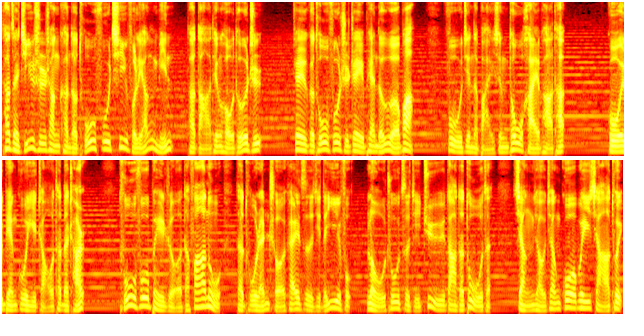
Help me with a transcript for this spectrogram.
他在集市上看到屠夫欺负良民，他打听后得知，这个屠夫是这片的恶霸，附近的百姓都害怕他。郭威便故意找他的茬儿，屠夫被惹得发怒，他突然扯开自己的衣服，露出自己巨大的肚子，想要将郭威吓退。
